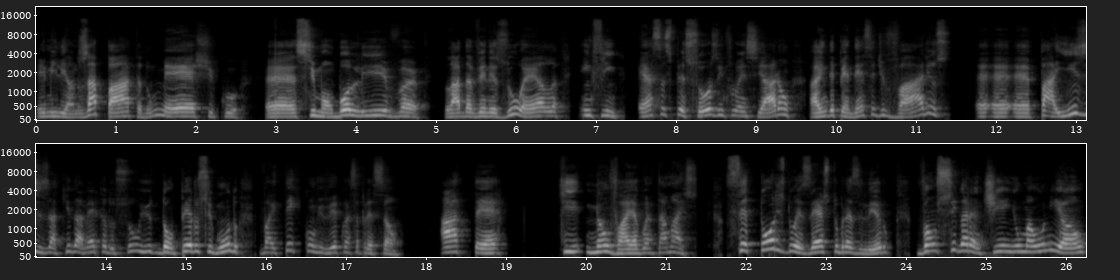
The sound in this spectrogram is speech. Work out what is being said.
Emiliano Zapata, do México, é, Simão Bolívar, lá da Venezuela, enfim, essas pessoas influenciaram a independência de vários é, é, países aqui da América do Sul e o Dom Pedro II vai ter que conviver com essa pressão até que não vai aguentar mais. Setores do exército brasileiro vão se garantir em uma união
